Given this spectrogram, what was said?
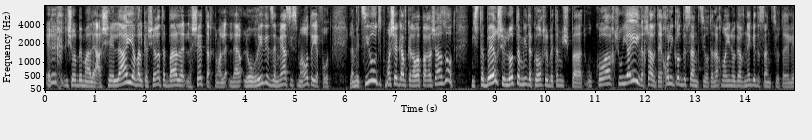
ערך ראשון במעלה. השאלה היא, אבל כאשר אתה בא לשטח, כלומר, לה- להוריד את זה מהסיסמאות היפות למציאות, כמו שאגב קרה בפרשה הזאת, מסתבר שלא תמיד הכוח של בית המשפט הוא כוח שהוא יעיל. עכשיו, אתה יכול לנקוט בסנקציות, אנחנו היינו אגב נגד הסנקציות האלה.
